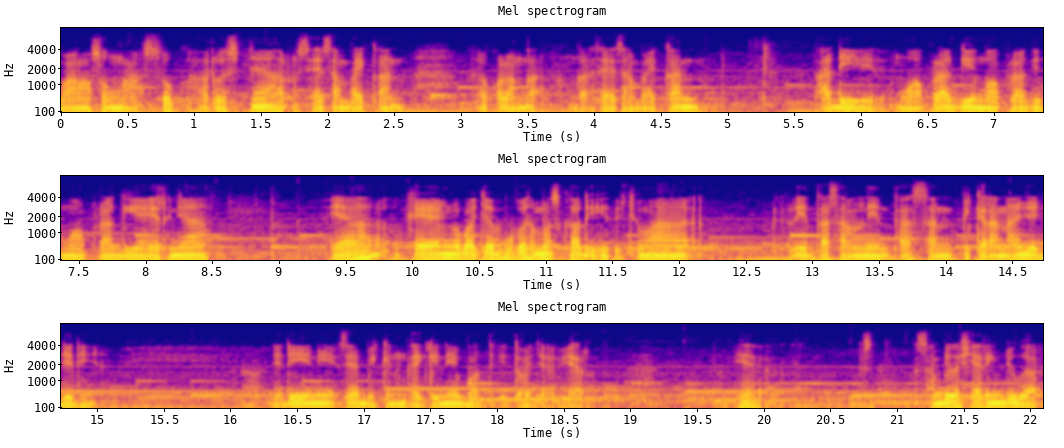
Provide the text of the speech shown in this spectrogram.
langsung masuk harusnya harus saya sampaikan. Kalau nggak nggak saya sampaikan tadi nguap lagi nguap lagi nguap lagi. Akhirnya ya kayak nggak baca buku sama sekali. Itu cuma lintasan-lintasan pikiran aja jadinya. Nah, jadi ini saya bikin kayak gini buat itu aja biar ya sambil sharing juga.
